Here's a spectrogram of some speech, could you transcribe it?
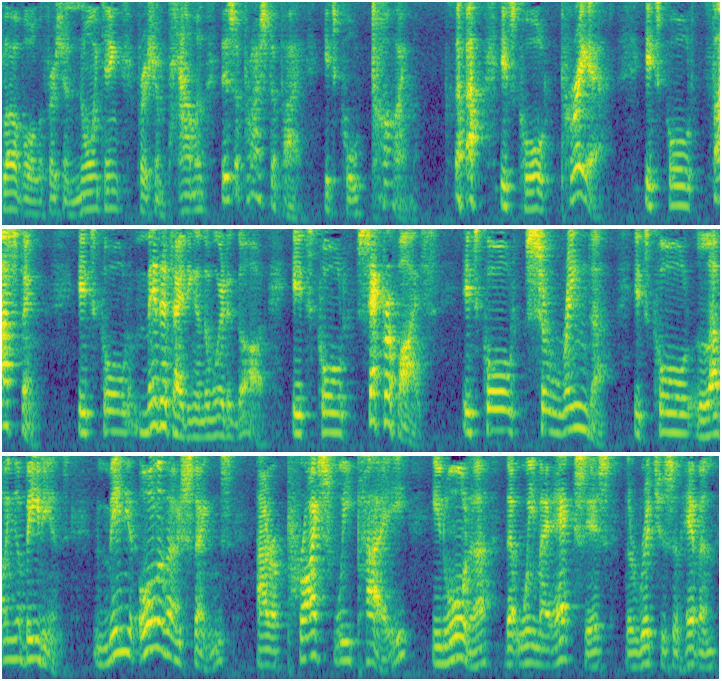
flow of oil, a fresh anointing, fresh empowerment, there's a price to pay. It's called time. it's called prayer. It's called fasting. It's called meditating in the Word of God. It's called sacrifice. It's called surrender. It's called loving obedience. Many, all of those things are a price we pay in order that we may access the riches of heaven,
